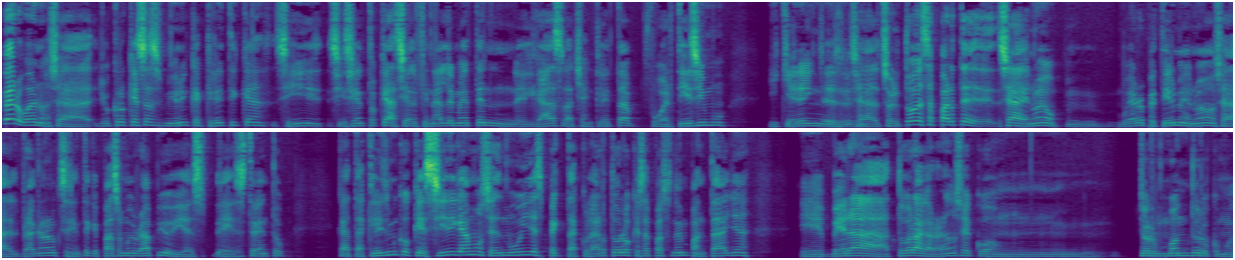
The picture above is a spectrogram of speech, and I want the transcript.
Pero bueno, o sea, yo creo que esa es mi única crítica. Sí, sí siento que hacia el final le meten el gas, la chancleta fuertísimo y quieren, Sí, sí, o sea, sobre todo esa parte, o sea, de nuevo, voy a repetirme de nuevo, o sea, el Ragnarok se siente que pasa muy rápido y es, es este evento cataclísmico que sí, digamos, es muy espectacular todo lo que está pasando en pantalla. Eh, ver a Thor agarrándose con Jormundur, como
